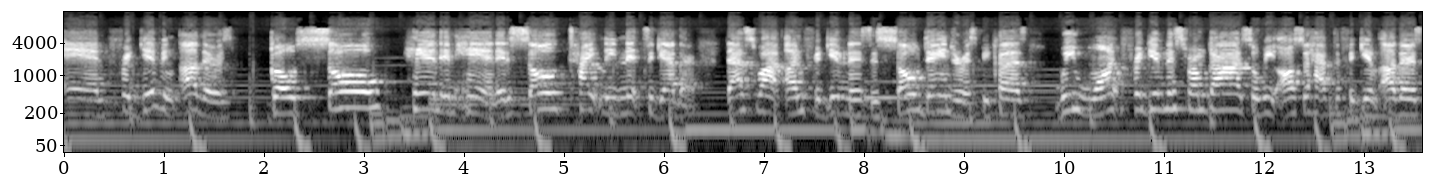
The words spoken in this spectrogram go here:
and forgiving others goes so hand in hand. It is so tightly knit together. That's why unforgiveness is so dangerous because we want forgiveness from God, so we also have to forgive others.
